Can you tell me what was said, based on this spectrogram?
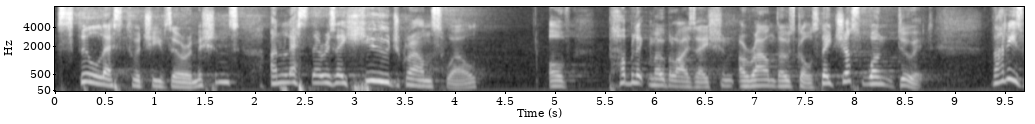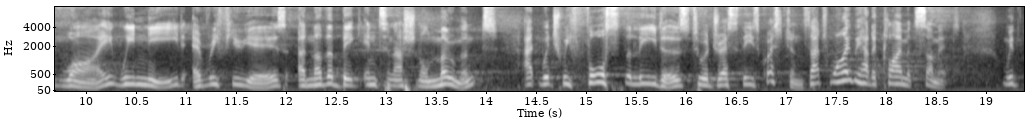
still less to achieve zero emissions, unless there is a huge groundswell of public mobilization around those goals. They just won't do it. That is why we need, every few years, another big international moment at which we force the leaders to address these questions. That's why we had a climate summit. With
